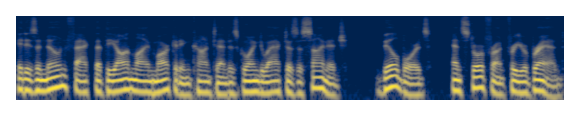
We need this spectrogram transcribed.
it is a known fact that the online marketing content is going to act as a signage, billboards, and storefront for your brand.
